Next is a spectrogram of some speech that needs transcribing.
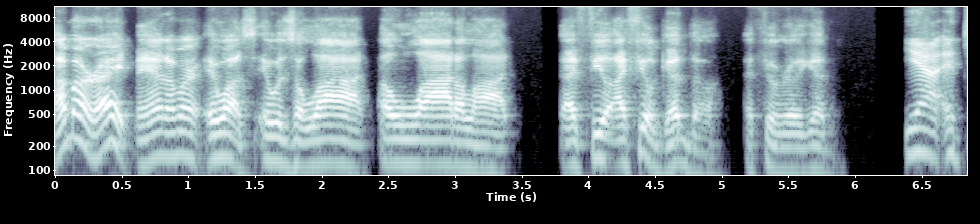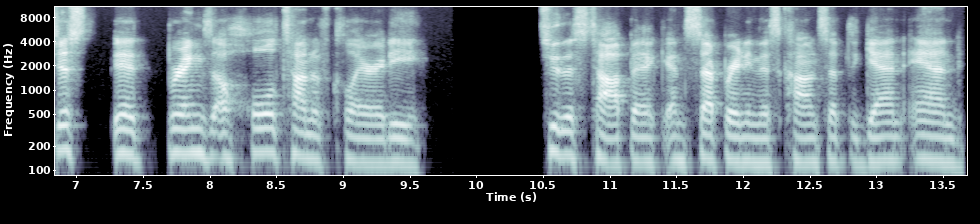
I'm all right, man. I'm all right. It was. It was a lot, a lot, a lot. I feel I feel good though. I feel really good. Yeah, it just it brings a whole ton of clarity to this topic and separating this concept again and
